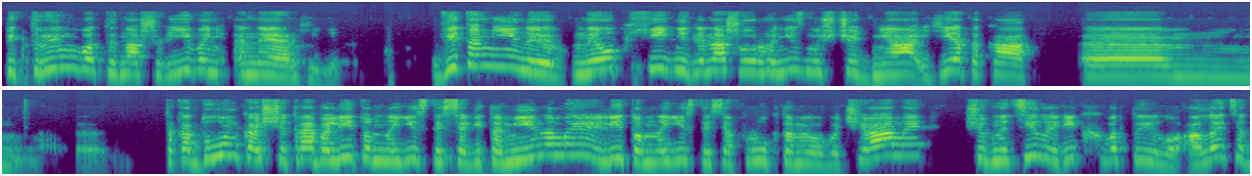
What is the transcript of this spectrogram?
підтримувати наш рівень енергії. Вітаміни необхідні для нашого організму щодня. Є така, е, е, така думка, що треба літом наїстися вітамінами, літом наїстися фруктами, овочами, щоб на цілий рік хватило. Але ця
